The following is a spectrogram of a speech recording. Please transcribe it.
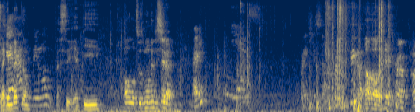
Second chair has victim. to be moved. Let's see if he holds. Who's moving the chair? Ready? Yes. Brace yourself. Uh oh, hit crump. Oh!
